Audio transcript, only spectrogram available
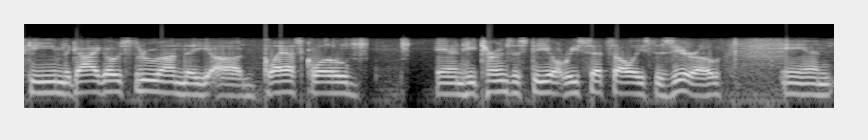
scheme, the guy goes through on the uh, glass globe, and he turns the steel, resets all these to zero, and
